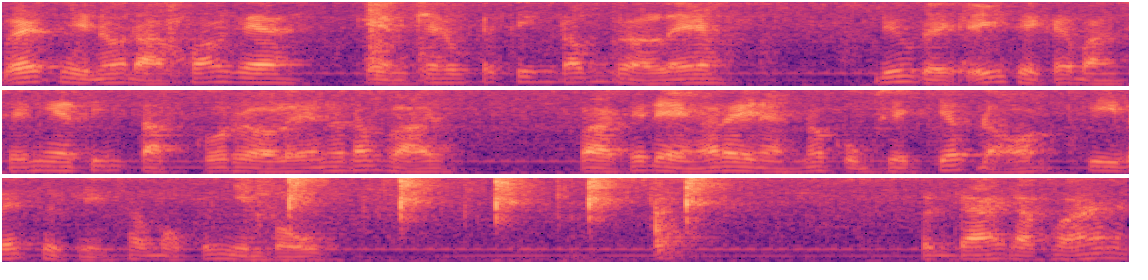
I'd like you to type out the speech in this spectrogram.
bếp thì nó đã khóa ga, kèm theo cái tiếng đóng rờ le. Nếu để ý thì các bạn sẽ nghe tiếng tập của rờ le nó đóng lại. Và cái đèn ở đây nè, nó cũng sẽ chớp đỏ khi bếp thực hiện xong một cái nhiệm vụ bên trái đã khóa nè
